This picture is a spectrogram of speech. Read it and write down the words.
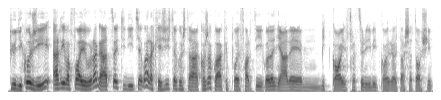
più di così, arriva fuori un ragazzo e ti dice guarda che esiste questa cosa qua che puoi farti guadagnare mm, bitcoin, frazioni di bitcoin in realtà satoshi.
